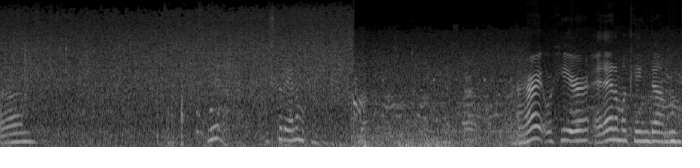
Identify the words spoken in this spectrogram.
Um, yeah, let's go to Animal Kingdom. All right, we're here at Animal Kingdom.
